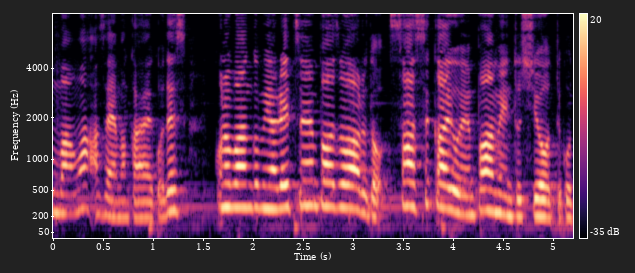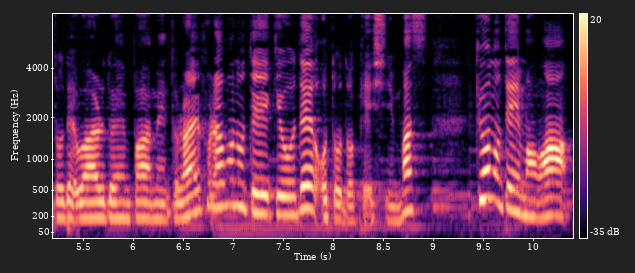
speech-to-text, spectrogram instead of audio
こんばんは、浅山かや子です。この番組はレッツエンパーズワールド。さあ、世界をエンパワーメントしようってことで、ワールドエンパワーメントライフラボの提供でお届けします。今日のテーマは、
